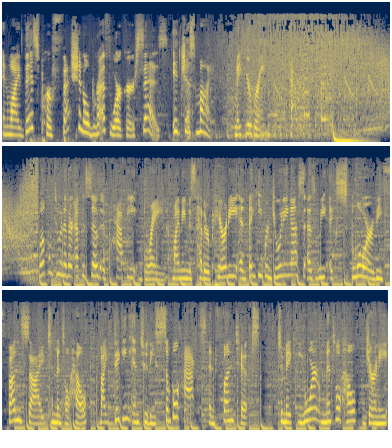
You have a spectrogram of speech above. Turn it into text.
and why this professional breath worker says it just might make your brain happy. Welcome to another episode of Happy Brain. My name is Heather Parady, and thank you for joining us as we explore the fun side to mental health by digging into these simple hacks and fun tips to make your mental health journey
